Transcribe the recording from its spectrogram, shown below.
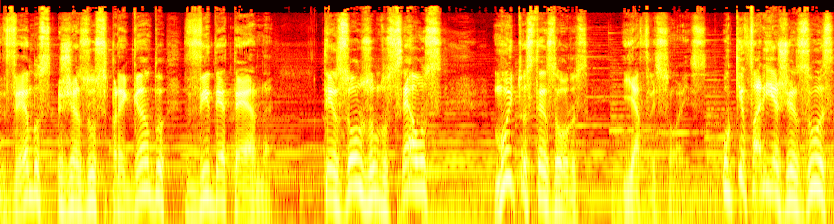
vemos Jesus pregando vida eterna, tesouros nos céus, muitos tesouros e aflições. O que faria Jesus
